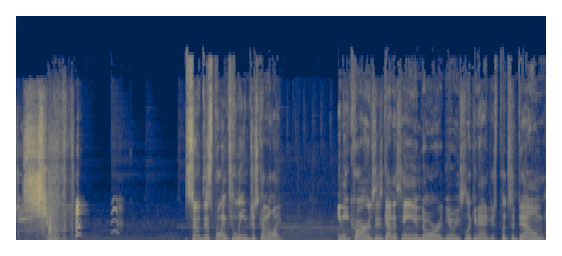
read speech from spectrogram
So at this point, Talim just kind of like any cards he's got in his hand or you know he's looking at, it, just puts it down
